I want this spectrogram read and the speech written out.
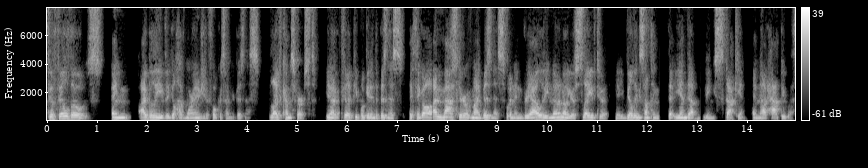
Fulfill those, and I believe that you'll have more energy to focus on your business. Life comes first. You know, I feel like people get into business, they think, oh, I'm master of my business, when in reality, no, no, no, you're a slave to it. You you're building something that you end up being stuck in and not happy with.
